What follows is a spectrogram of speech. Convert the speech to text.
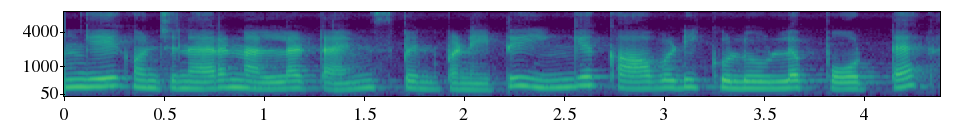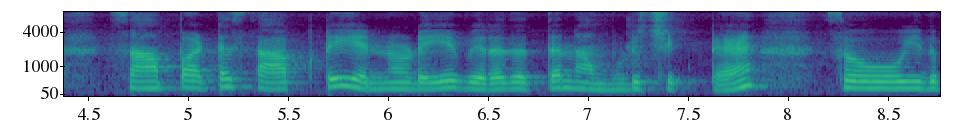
இங்கேயே கொஞ்ச நேரம் நல்லா டைம் ஸ்பெண்ட் பண்ணிவிட்டு இங்கே காவடி குழுவில் போட்ட சாப்பாட்டை சாப்பிட்டு என்னுடைய விரதத்தை நான் முடிச்சுக்கிட்டேன். ஸோ இது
